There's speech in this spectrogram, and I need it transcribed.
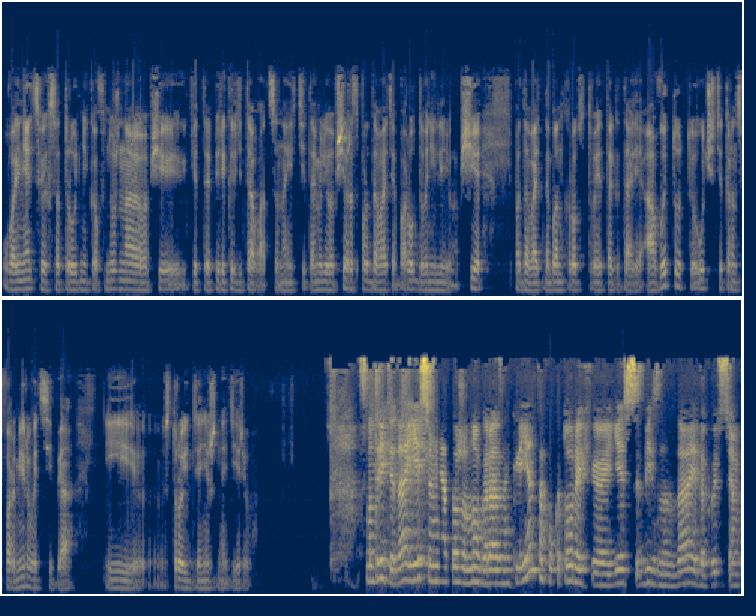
увольнять своих сотрудников, нужно вообще где-то перекредитоваться найти, там или вообще распродавать оборудование, или вообще подавать на банкротство и так далее. А вы тут учите трансформировать себя, и строить денежное дерево. Смотрите, да, есть у меня тоже много разных клиентов, у которых э, есть бизнес, да, и, допустим,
